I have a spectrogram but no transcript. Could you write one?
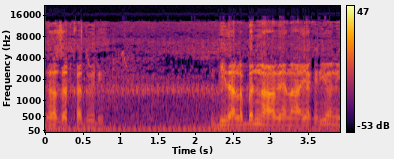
રા ઝટકા દોરી બીજા લબન ના આવે એક રહ્યો ને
